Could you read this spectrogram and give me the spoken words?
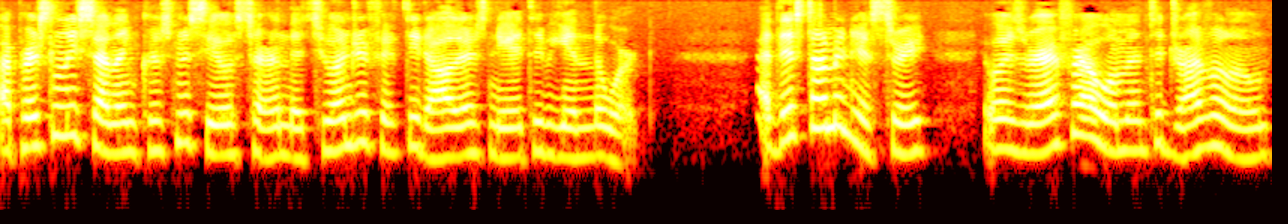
by personally selling Christmas seals to earn the $250 needed to begin the work. At this time in history, it was rare for a woman to drive alone,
